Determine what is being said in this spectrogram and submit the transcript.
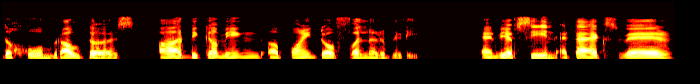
the home routers are becoming a point of vulnerability and we have seen attacks where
